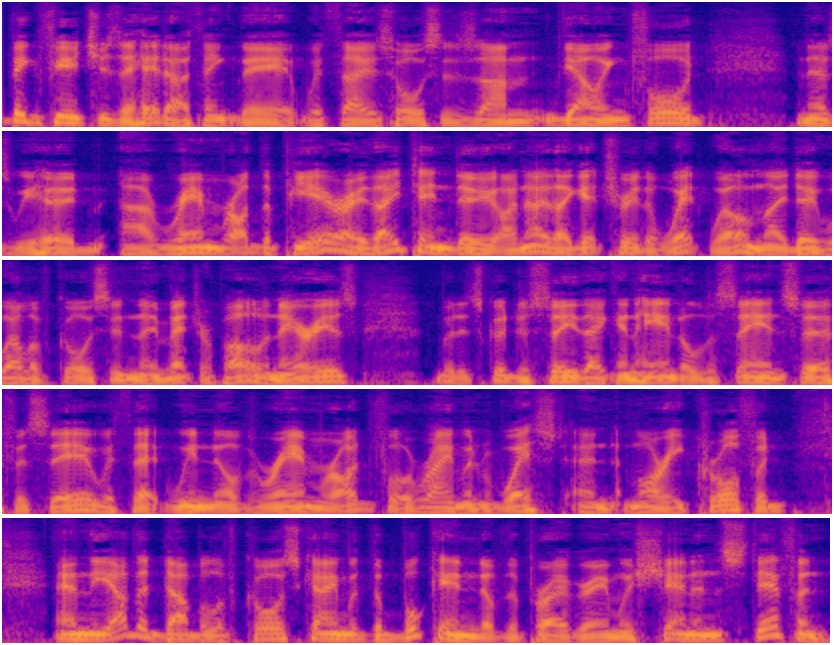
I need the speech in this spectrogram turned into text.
big futures ahead, I think, there with those horses um, going forward. And as we heard, uh, Ramrod, the Pierro, they tend to, I know they get through the wet well, and they do well, of course, in the metropolitan areas, but it's good to see they can handle the sand surface there with that win of Ramrod for Raymond West and Murray Crawford. And the other double, of course, came with the bookend of the program with Shannon Steffen.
